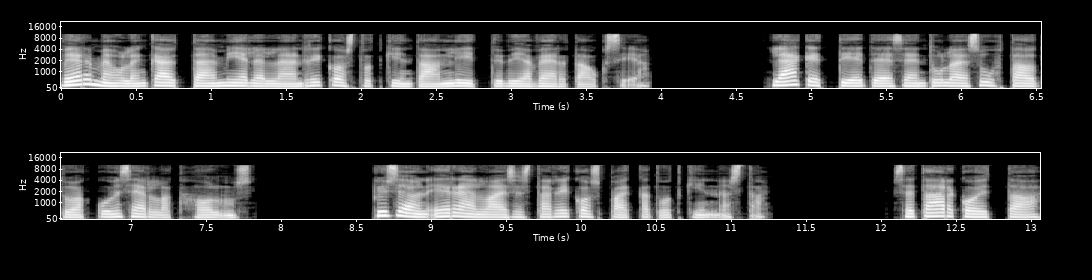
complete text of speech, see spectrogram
Vermeulen käyttää mielellään rikostutkintaan liittyviä vertauksia. Lääketieteeseen tulee suhtautua kuin Sherlock Holmes. Kyse on eräänlaisesta rikospaikkatutkinnasta. Se tarkoittaa,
